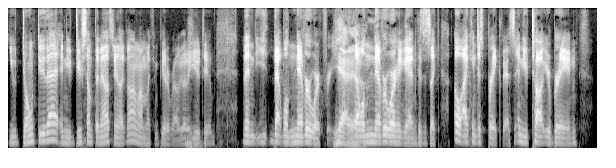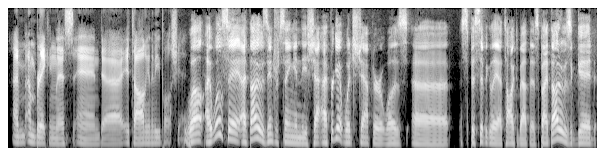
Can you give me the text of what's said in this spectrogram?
you don't do that and you do something else and you're like, oh, I'm on my computer, but I'll go to YouTube. Then you, that will never work for you. Yeah, yeah. That will never work again because it's like, oh, I can just break this, and you taught your brain, I'm I'm breaking this, and uh, it's all gonna be bullshit. Well, I will say I thought it was interesting in the, Cha- I forget which chapter it was uh, specifically. I talked about this, but I thought it was a good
